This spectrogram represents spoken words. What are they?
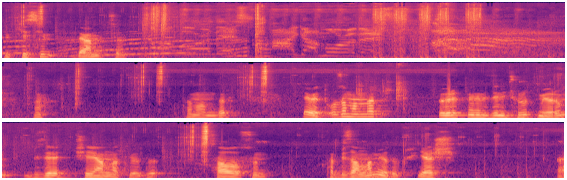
Şunu keseyim devam edeceğim. Tamamdır. Evet o zamanlar öğretmenimizden hiç unutmuyorum. Bize şeyi anlatıyordu. Sağ olsun. Tabi biz anlamıyorduk. Yaş eee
